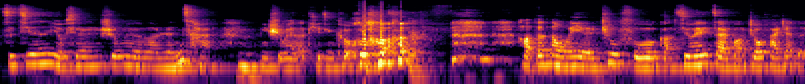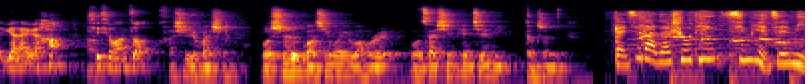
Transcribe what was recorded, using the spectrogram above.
资金，有些人是为了人才，嗯，你是为了贴近客户。好的，那我们也祝福广信威在广州发展的越来越好。谢谢王总，好，谢谢我是广信威王瑞，我在芯片揭秘等着你。感谢大家收听芯片揭秘，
